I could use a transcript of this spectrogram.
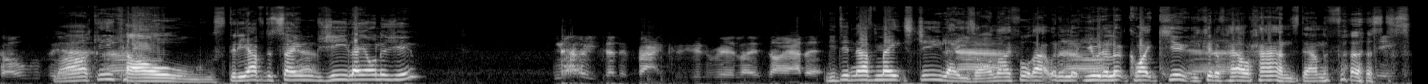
Coles, yeah. Marky Um, Coles. Did he have the same yeah. gilet on as you? No, he sent it back because he didn't realise I had it. You didn't have mates on. Nah. I thought that would have looked. You would have looked quite cute. You could have held hands down the first.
